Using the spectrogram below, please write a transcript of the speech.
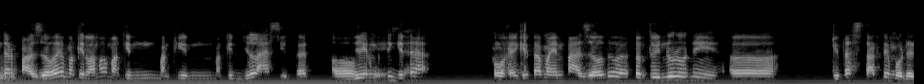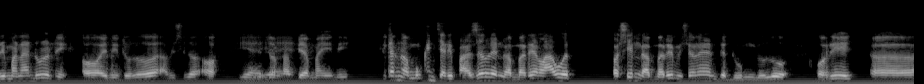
ntar puzzle-nya makin lama makin makin makin jelas gitu kan. Oke. Jadi yang penting kita kalau kayak kita main puzzle tuh tentuin dulu nih eh, kita startnya mau dari mana dulu nih. Oh ini dulu, habis itu oh Iya, ini iya, dilengkapi sama ini. Kita nggak mungkin cari puzzle yang gambarnya laut. Pasti yang gambarnya misalnya gedung dulu. Oh ini eh,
